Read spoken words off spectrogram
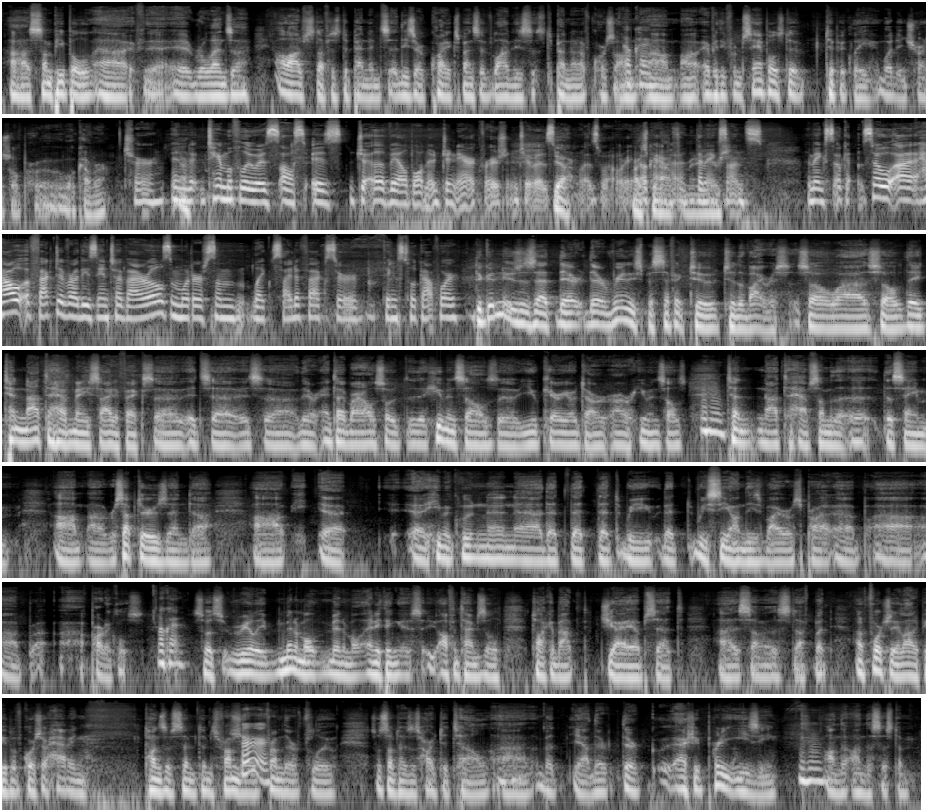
Uh, some people, uh, if, uh, Relenza. A lot of stuff is dependent. So these are quite expensive. A lot of these is dependent, of course, on Okay. um, uh, everything from samples to typically what insurance will will cover. Sure. And Tamiflu is also is available in a generic version too, as Yeah. as well, right? Right, okay, been out okay. for many that makes sense. That makes okay. So, uh, how effective are these antivirals, and what are some like side effects or things to look out for? The good news is that they're they're really specific to to the virus. So uh, so they tend not to have many side effects. Uh, it's uh, it's uh, they're antiviral. So the human cells, the eukaryote, our, our human cells, tend not to have some of the uh, the same um, uh, receptors and uh, uh, uh, hemagglutinin uh, that that that we that we see on these virus pro- uh, uh, uh, uh, particles. Okay. So it's really minimal, minimal. Anything is oftentimes they'll talk about GI upset, uh, some of this stuff. But unfortunately, a lot of people, of course, are having tons of symptoms from Sure. their from their flu. So sometimes it's hard to tell. Uh, but yeah, they're they're actually pretty easy on the on the system.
